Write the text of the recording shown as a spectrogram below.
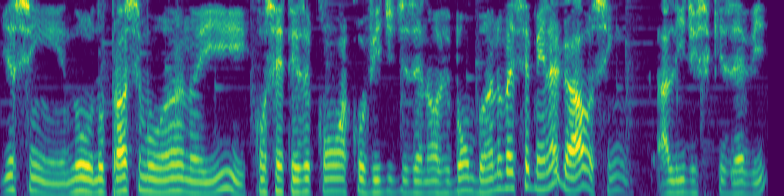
e assim, no, no próximo ano aí, com certeza com a Covid-19 bombando, vai ser bem legal, assim a Lidia se quiser vir.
